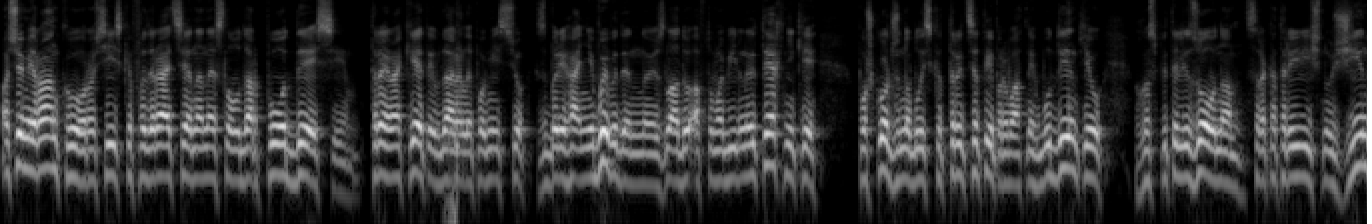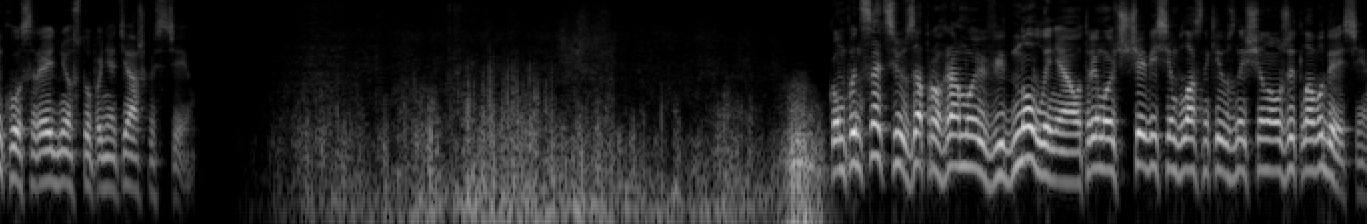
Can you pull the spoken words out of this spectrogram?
О сьомій ранку Російська Федерація нанесла удар по Одесі. Три ракети вдарили по місцю зберігання виведеної з ладу автомобільної техніки. Пошкоджено близько 30 приватних будинків. Госпіталізовано 43-річну жінку середнього ступеня тяжкості. Компенсацію за програмою відновлення отримують ще вісім власників знищеного житла в Одесі.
